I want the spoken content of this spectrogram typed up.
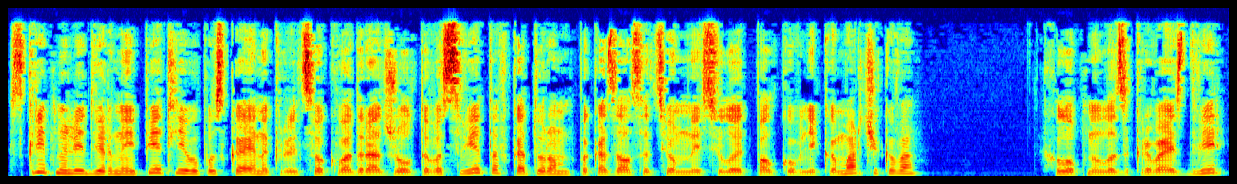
Скрипнули дверные петли, выпуская на крыльцо квадрат желтого света, в котором показался темный силуэт полковника Марчикова. Хлопнула, закрываясь дверь,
